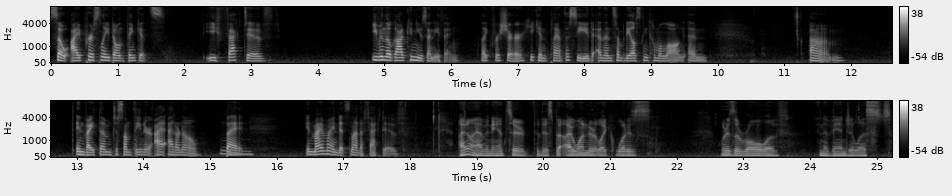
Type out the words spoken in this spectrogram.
so i personally don't think it's effective even though god can use anything like for sure he can plant the seed and then somebody else can come along and um invite them to something or i, I don't know but in my mind it's not effective I don't have an answer for this, but I wonder like what is what is the role of an evangelist?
